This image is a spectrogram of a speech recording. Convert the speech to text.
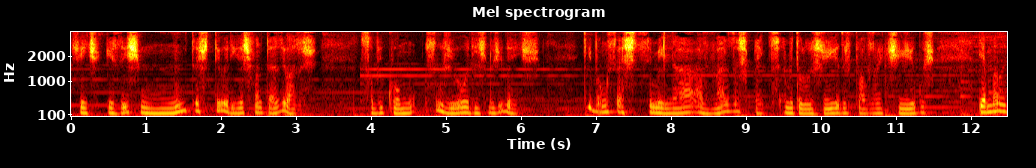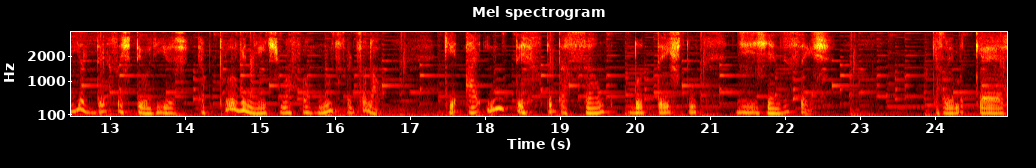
Gente, existem muitas teorias fantasiosas sobre como surgiu a origem dos gigantes, que vão se assemelhar a vários aspectos, a mitologia dos povos antigos, e a maioria dessas teorias é proveniente de uma forma muito tradicional que a interpretação do texto de Gênesis 6. Quer saber, quer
